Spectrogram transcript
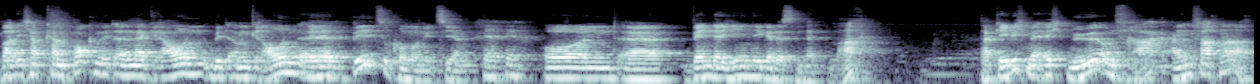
Weil ich habe keinen Bock mit einer grauen, mit einem grauen äh, Bild zu kommunizieren. Ja, ja. Und äh, wenn derjenige das nicht macht, da gebe ich mir echt Mühe und frage einfach nach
